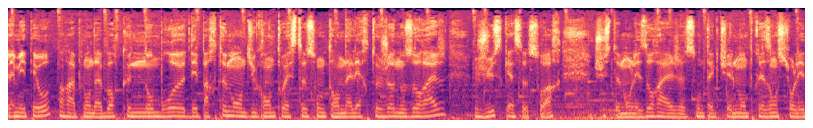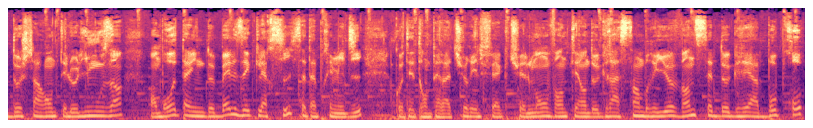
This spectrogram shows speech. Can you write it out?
La météo, rappelons d'abord que nombreux départements du Grand Ouest sont en alerte jaune aux orages jusqu'à ce soir. Justement, les orages sont actuellement présents sur les deux Charentes et le Limousin. En Bretagne, de belles éclaircies cet après-midi. Côté température, il fait actuellement 21 degrés à Saint-Brieuc, 27 degrés à Beaupro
